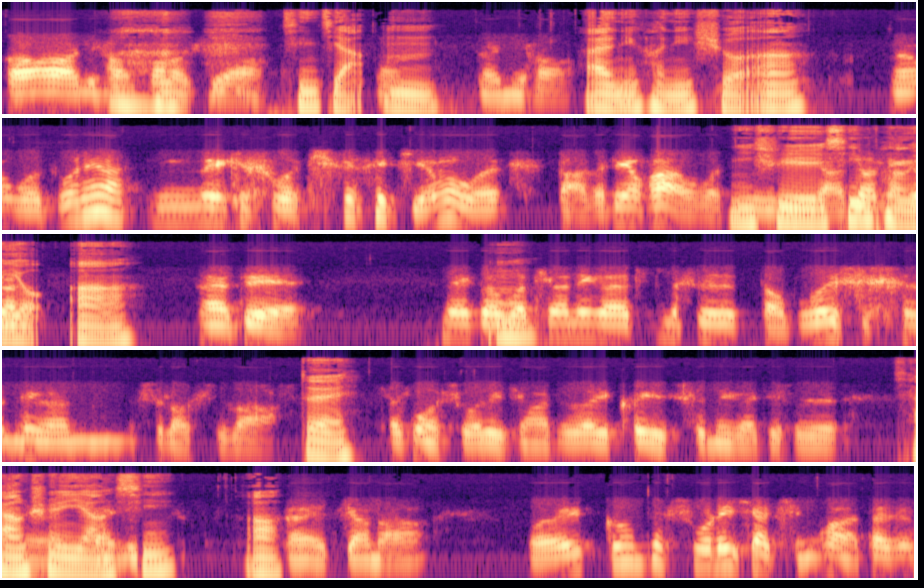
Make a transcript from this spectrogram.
啊，你好，方老师啊，请讲。嗯，哎，你好。哎，你好，您说啊。嗯，我昨天那个我听那节目，我打个电话，我你是新朋友啊？哎，对。那个我听那个那是导播是那个是老师吧？对。他跟我说的情况，他说可以吃那个就是强肾养心啊。哎，胶囊。我跟他说了一下情况，但是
